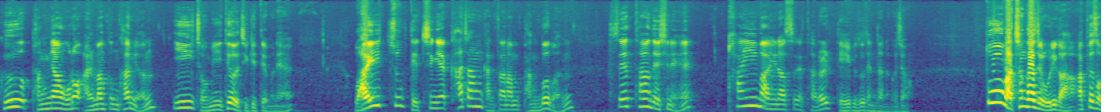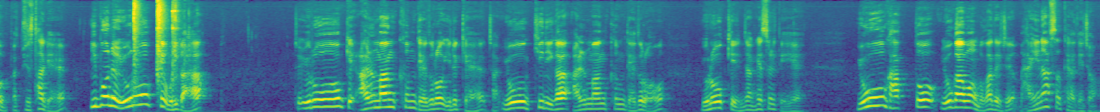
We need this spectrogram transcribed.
그 방향으로 r만큼 가면 이 점이 되어지기 때문에 y축 대칭의 가장 간단한 방법은 세타 대신에 파이 마이너스 세타를 대입해도 된다는 거죠. 또 마찬가지로 우리가 앞에서 비슷하게 이번에 이렇게 우리가 이렇게 R만큼 되도록 이렇게 자, 요 길이가 R만큼 되도록 이렇게 연장했을 때에 요 각도 요 값은 뭐가 되죠? 마이너스 태가 되죠.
